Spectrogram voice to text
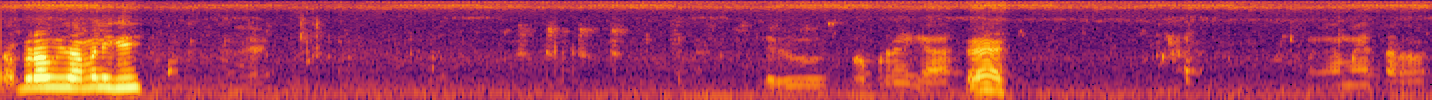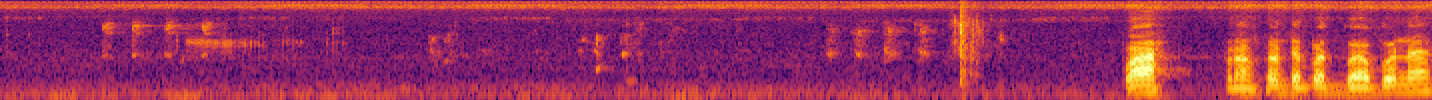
Tak berapa sama Terus ya? Eh. Meter. Prapto dapat babon ah.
